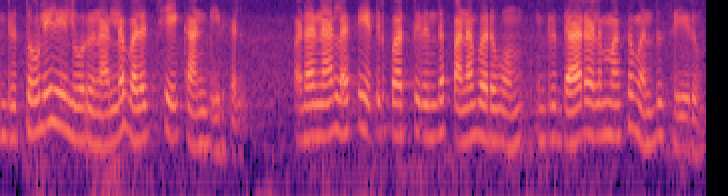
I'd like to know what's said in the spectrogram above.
இன்று தொழிலில் ஒரு நல்ல வளர்ச்சியை காண்பீர்கள். பல நாளாக எதிர்பார்த்திருந்த பணவரவும் இன்று தாராளமாக வந்து சேரும்.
